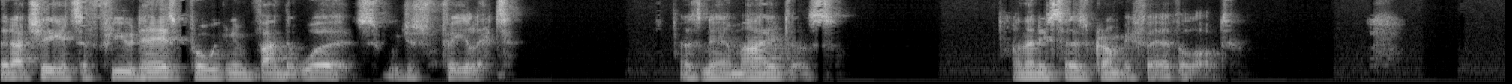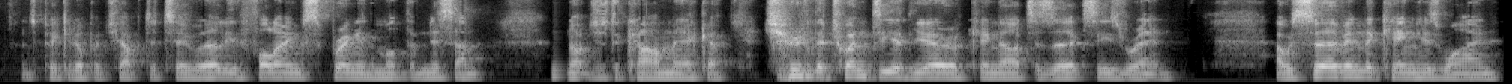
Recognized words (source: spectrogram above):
that actually it's a few days before we can even find the words. We just feel it as nehemiah does. And then he says grant me favor lord Let's pick it up at chapter 2. Early the following spring in the month of Nisan, not just a car maker, during the 20th year of King Artaxerxes' reign, I was serving the king his wine.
